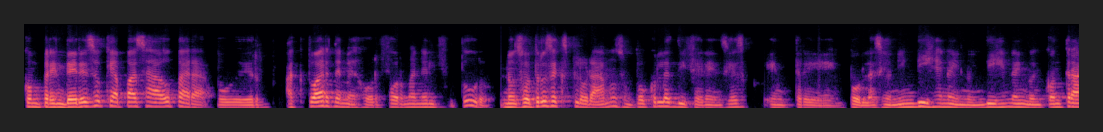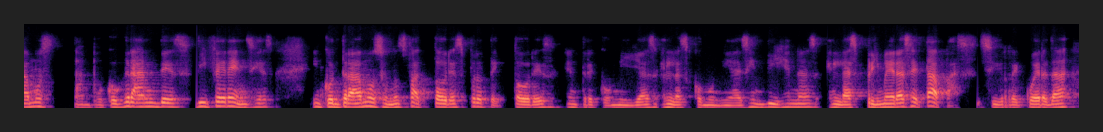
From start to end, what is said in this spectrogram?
comprender eso que ha pasado para poder actuar de mejor forma en el futuro. Nosotros explorábamos un poco las diferencias entre población indígena y no indígena y no encontramos tampoco grandes diferencias, encontrábamos unos factores protectores, entre comillas, en las comunidades indígenas en las primeras etapas. Si recuerda,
